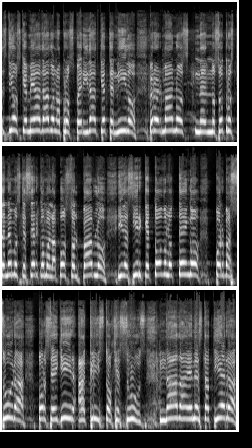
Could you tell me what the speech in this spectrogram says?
es Dios que me ha dado la prosperidad que he tenido. Pero hermanos, nosotros tenemos que ser como el apóstol Pablo y decir que todo lo tengo por basura, por seguir a Cristo Jesús. Nada en esta tierra,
